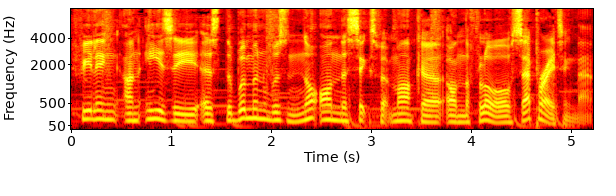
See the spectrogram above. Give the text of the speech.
feeling uneasy as the woman was not on the six foot marker on the floor separating them.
